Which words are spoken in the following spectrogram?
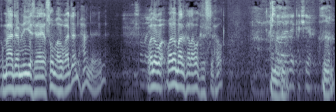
ما دام نيته يصومه غدا الحمد لله. ولو ولو ما ذكر وقت السحور. نعم. إليك يا شيخ. نعم.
